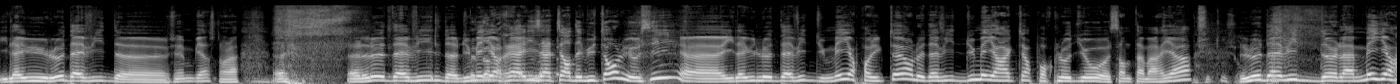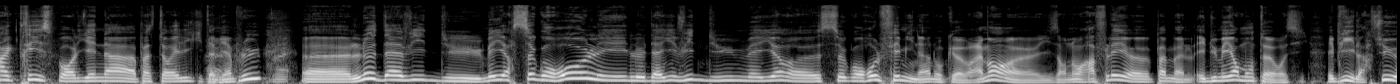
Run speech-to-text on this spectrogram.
Il a eu le David, euh, j'aime bien ce nom-là. euh, Le David du Le meilleur réalisateur débutant, lui aussi. Euh, il a eu le David du meilleur producteur, le David du meilleur acteur pour Claudio Santa Maria, le David de la meilleure actrice pour Liena Pastorelli qui t'a Ouais. bien plu, Ouais. Euh, le David du meilleur second rôle et le David du meilleur euh, second rôle féminin. Donc vraiment, ils en ont raflé pas mal. Et du meilleur monteur aussi. Et puis il a reçu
